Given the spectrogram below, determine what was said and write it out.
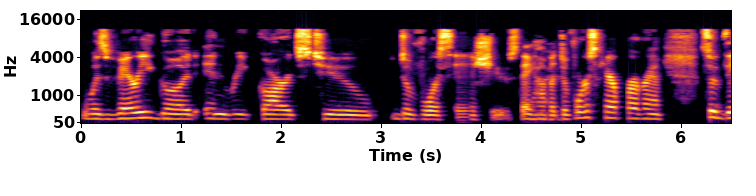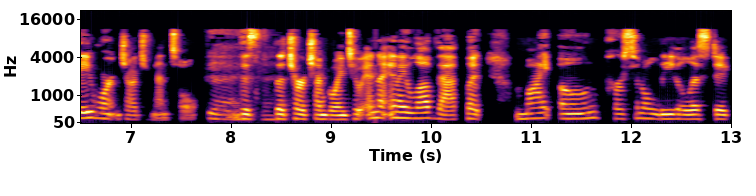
was very good in regards to divorce issues. They have right. a divorce care program. So they weren't judgmental. Good, this, good. the church I'm going to. And, and I love that. But my own personal legalistic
